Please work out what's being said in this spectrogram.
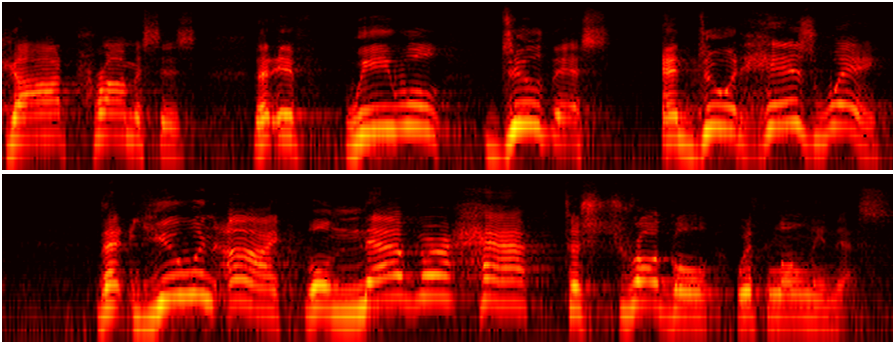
God promises that if we will do this and do it His way, that you and I will never have to struggle with loneliness.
